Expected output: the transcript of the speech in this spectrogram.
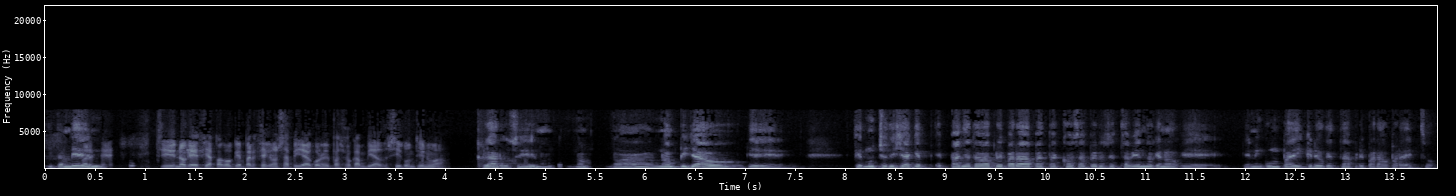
Y también... Parece, sí, no, que decía Paco que parece que nos ha pillado con el paso cambiado. Sí, continúa. Claro, sí, no, no, no, no han pillado que, que muchos decían que España estaba preparada para estas cosas, pero se está viendo que no, que, que ningún país creo que está preparado para esto.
